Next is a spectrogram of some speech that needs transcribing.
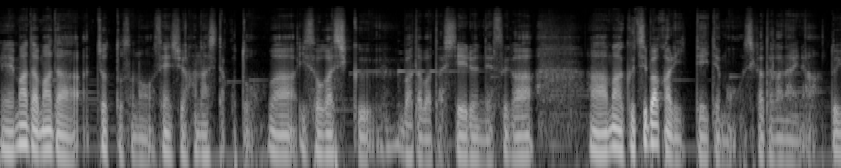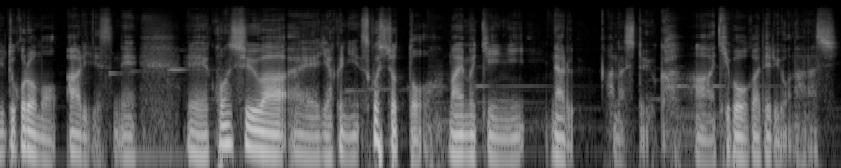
えーまだまだちょっとその先週話したことは忙しくバタバタしているんですが、あまあ愚痴ばかり言っていても仕方がないなというところもありですね、えー今週は、えー逆に少しちょっと前向きになる話というか、あ希望が出るような話、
